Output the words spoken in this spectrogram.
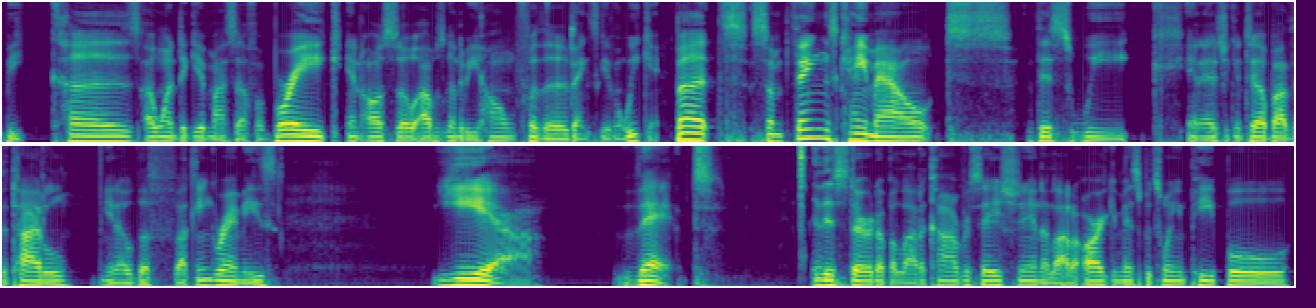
because I wanted to give myself a break and also I was going to be home for the Thanksgiving weekend. But some things came out this week, and as you can tell by the title, you know, the fucking Grammys. Yeah, that this stirred up a lot of conversation, a lot of arguments between people,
